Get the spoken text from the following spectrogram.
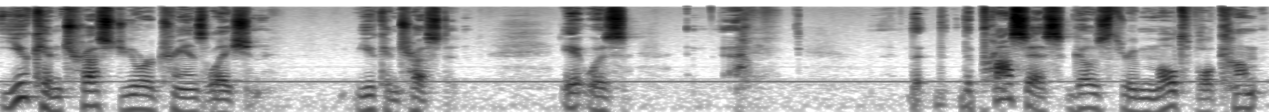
you can trust your translation. You can trust it. It was the, the process goes through multiple com-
